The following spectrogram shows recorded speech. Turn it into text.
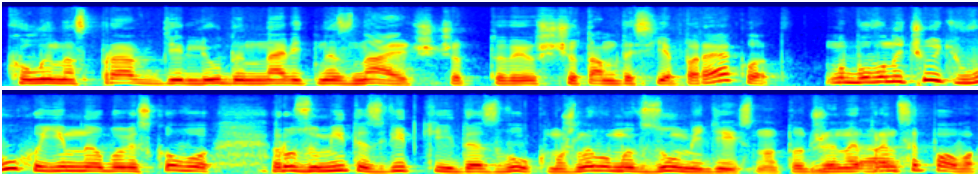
коли насправді люди навіть не знають, що, що там десь є переклад. Ну, бо вони чують вухо, їм не обов'язково розуміти, звідки йде звук. Можливо, ми в зумі дійсно, тут же не так. принципово.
